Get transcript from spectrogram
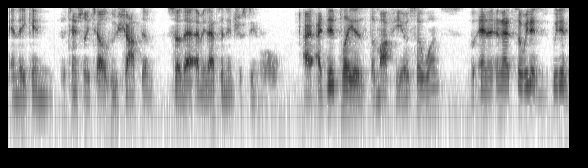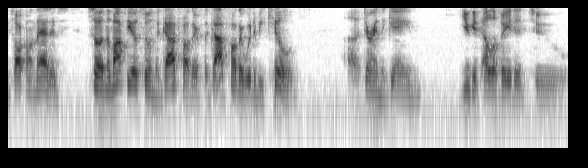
and they can potentially tell who shot them so that i mean that's an interesting role i, I did play as the mafioso once and, and that's so we didn't we didn't talk on that it's so in the mafioso and the godfather if the godfather were to be killed uh, during the game you get elevated to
